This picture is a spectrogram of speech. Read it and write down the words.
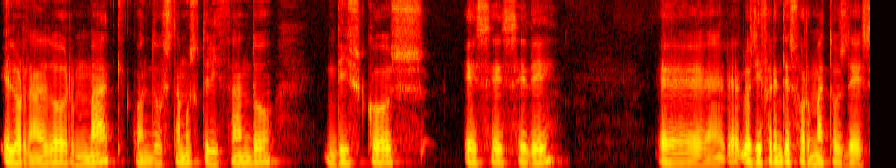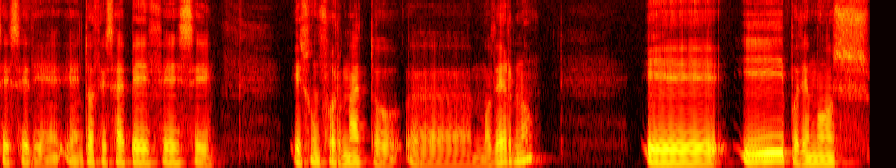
el ordenador Mac cuando estamos utilizando discos SSD, eh, los diferentes formatos de SSD. Entonces APFS es un formato eh, moderno eh, y podemos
